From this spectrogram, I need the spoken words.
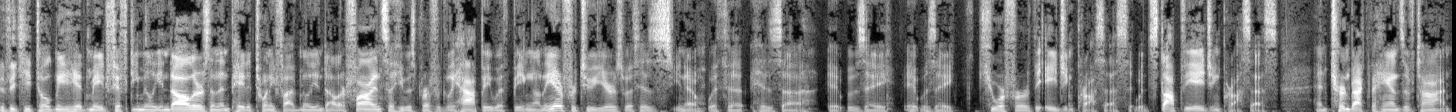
I think he told me he had made $50 million and then paid a $25 million fine. So he was perfectly happy with being on the air for two years with his, you know, with his, uh, it was a, it was a cure for the aging process. It would stop the aging process and turn back the hands of time.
